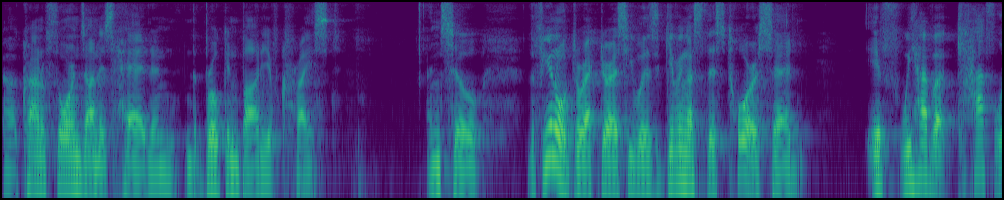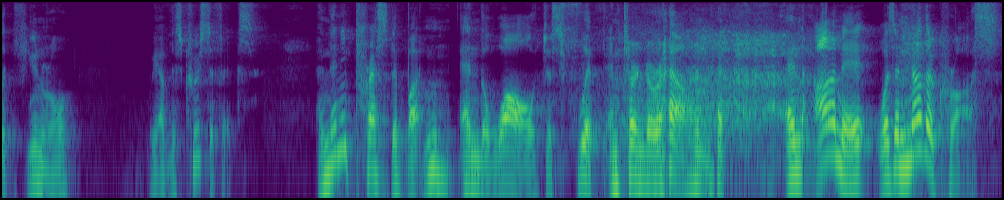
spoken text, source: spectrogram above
uh, crown of thorns on his head and the broken body of Christ. And so the funeral director, as he was giving us this tour, said, if we have a Catholic funeral, we have this crucifix. And then he pressed a button and the wall just flipped and turned around. and on it was another cross.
